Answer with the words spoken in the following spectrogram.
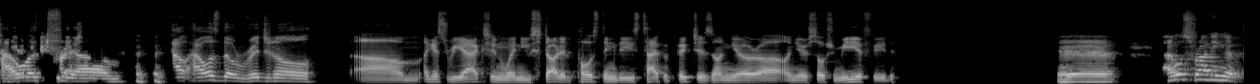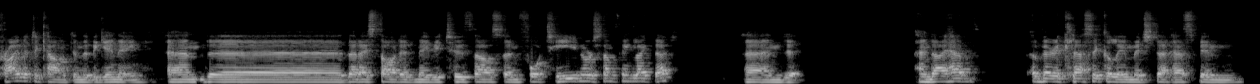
how was the, um, how how was the original um I guess reaction when you started posting these type of pictures on your uh, on your social media feed? Uh, I was running a private account in the beginning, and uh, that I started maybe 2014 or something like that, and and I have a very classical image that has been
